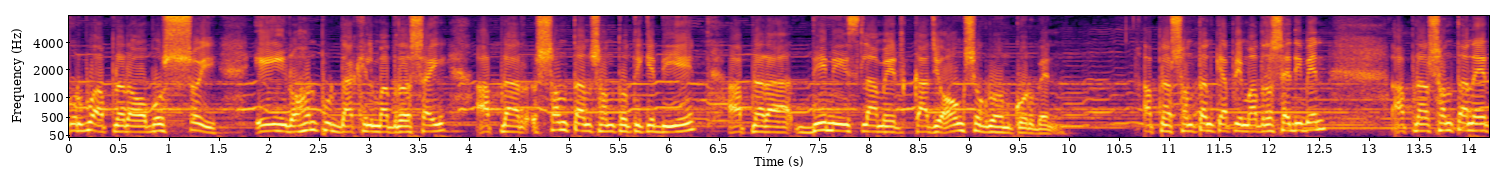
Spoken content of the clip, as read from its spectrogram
করব, আপনারা অবশ্যই এই রহনপুর দাখিল মাদ্রাসায় আপনার সন্তান সন্ততিকে দিয়ে আপনারা দিন ইসলামের কাজে অংশগ্রহণ করবেন। আপনার সন্তানকে আপনি মাদ্রাসায় দিবেন, আপনার সন্তানের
